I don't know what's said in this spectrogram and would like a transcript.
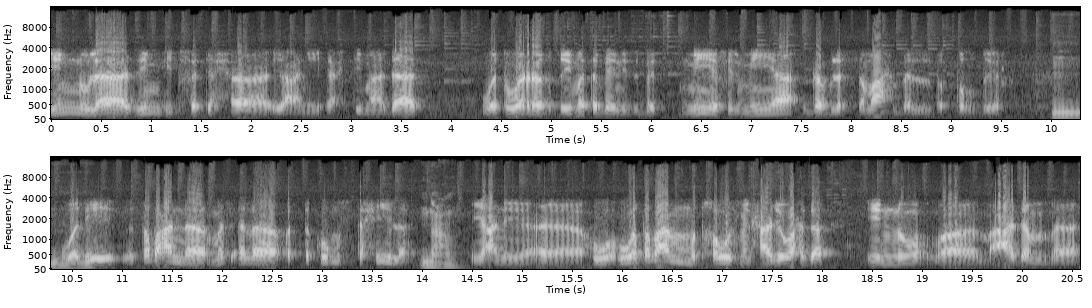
إنه لازم يتفتح آه يعني اعتمادات وتورد قيمتها بنسبة 100% قبل السماح بال- بالتصدير. ودي طبعا مسألة قد تكون مستحيلة. نعم. يعني آه، هو هو طبعا متخوف من حاجة واحدة إنه آه، عدم آه،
